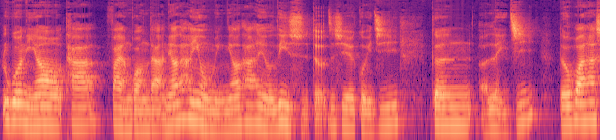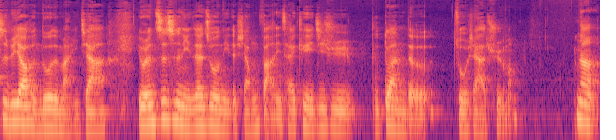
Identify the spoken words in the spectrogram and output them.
如果你要它发扬光大，你要它很有名，你要它很有历史的这些轨迹跟呃累积的话，它势必要很多的买家，有人支持你在做你的想法，你才可以继续不断的做下去嘛。那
